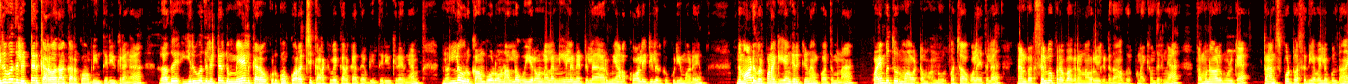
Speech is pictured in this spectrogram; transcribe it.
இருபது லிட்டர் கறவை தான் கறக்கும் அப்படின்னு தெரிவிக்கிறாங்க. அதாவது இருபது லிட்டருக்கு மேல் கறவை கொடுக்கும் குறைச்சி கறக்கவே கறக்காது அப்படின்னு தெரிவிக்கிறாருங்க. நல்ல ஒரு காம்போலும் நல்ல உயரம் நல்ல நீல நெட்டில் அருமையான குவாலிட்டியில் இருக்கக்கூடிய மாடு. இந்த மாடு விற்பனைக்கு எங்கே இருக்குன்னு நம்ம பார்த்தோம்னா கோயம்புத்தூர் மாவட்டம் அன்னூர் பச்சாப்பாளையத்தில் நண்பர் செல்வ பிரபாகரன் அவர்கள்கிட்ட தான் விற்பனைக்கு வந்துருங்க. தமிழ்நாடு முழுக்க டிரான்ஸ்போர்ட் வசதி அவைலபிள் தான்.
